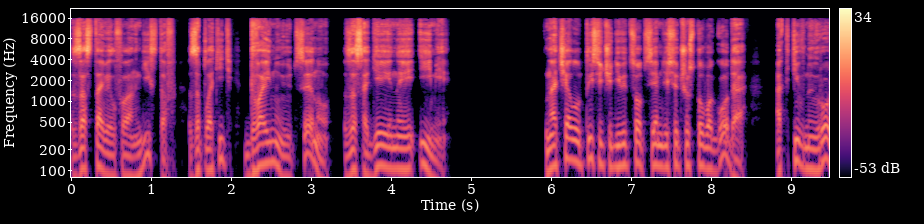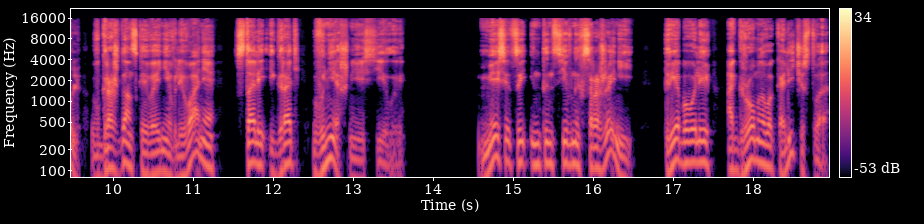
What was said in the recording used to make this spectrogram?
заставил фалангистов заплатить двойную цену за содеянное ими. К началу 1976 года активную роль в гражданской войне в Ливане стали играть внешние силы. Месяцы интенсивных сражений требовали огромного количества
